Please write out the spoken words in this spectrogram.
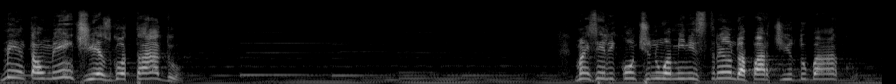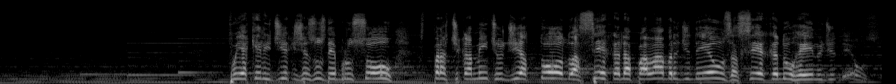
mentalmente esgotado. mas ele continua ministrando a partir do barco. Foi aquele dia que Jesus debruçou praticamente o dia todo acerca da palavra de Deus, acerca do reino de Deus.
